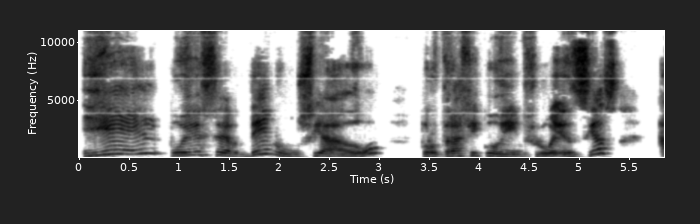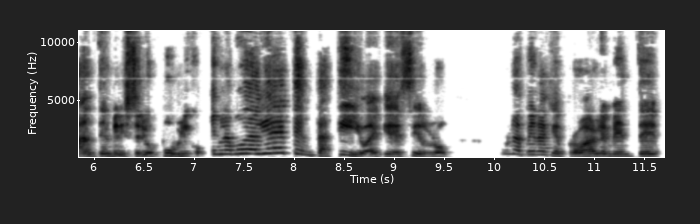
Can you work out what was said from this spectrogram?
Y él puede ser denunciado por tráfico de influencias ante el Ministerio Público en la modalidad de tentativa, hay que decirlo, una pena que probablemente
